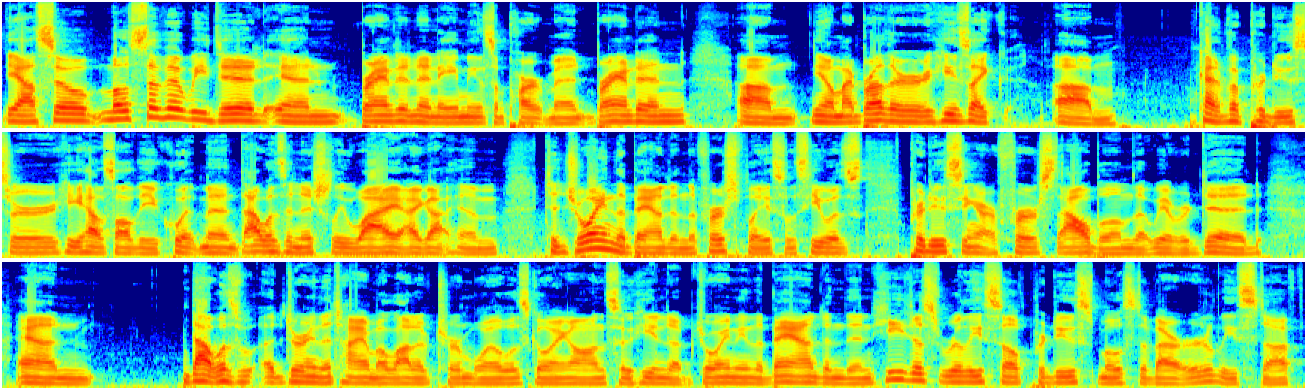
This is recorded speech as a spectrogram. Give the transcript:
Yeah, so most of it we did in Brandon and Amy's apartment. Brandon, um, you know, my brother, he's like um, kind of a producer. He has all the equipment. That was initially why I got him to join the band in the first place. Was he was producing our first album that we ever did, and that was uh, during the time a lot of turmoil was going on so he ended up joining the band and then he just really self-produced most of our early stuff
